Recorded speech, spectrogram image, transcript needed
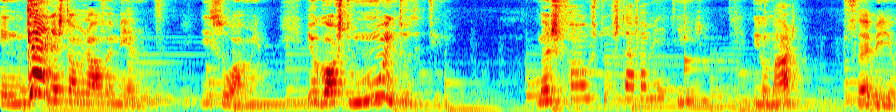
Enganas-te novamente, disse o homem. Eu gosto muito de ti. Mas Fausto estava a mentir. E o mar sabia.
